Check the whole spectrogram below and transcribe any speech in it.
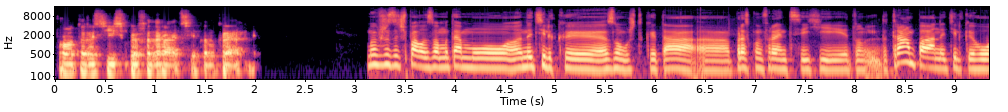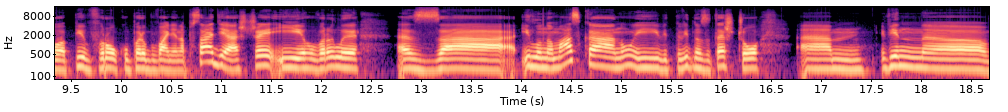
проти Російської Федерації конкретний. Ми вже зачіпали з вами тему не тільки знову ж таки та е, прес-конференції Дональда Трампа, не тільки його півроку перебування на посаді, а ще і говорили е, за Ілона Маска. Ну і відповідно за те, що ем, він е,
